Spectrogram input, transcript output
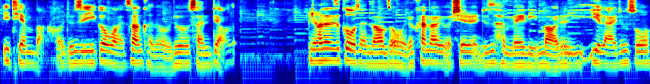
一天吧，哈，就是一个晚上，可能我就删掉了。然后在这过程当中，我就看到有些人就是很没礼貌，就一一来就说，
